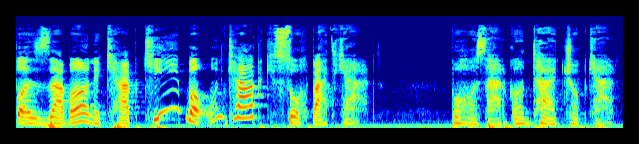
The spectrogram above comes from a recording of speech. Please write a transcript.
با زبان کپکی با اون کپک صحبت کرد. بازرگان تعجب کرد.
